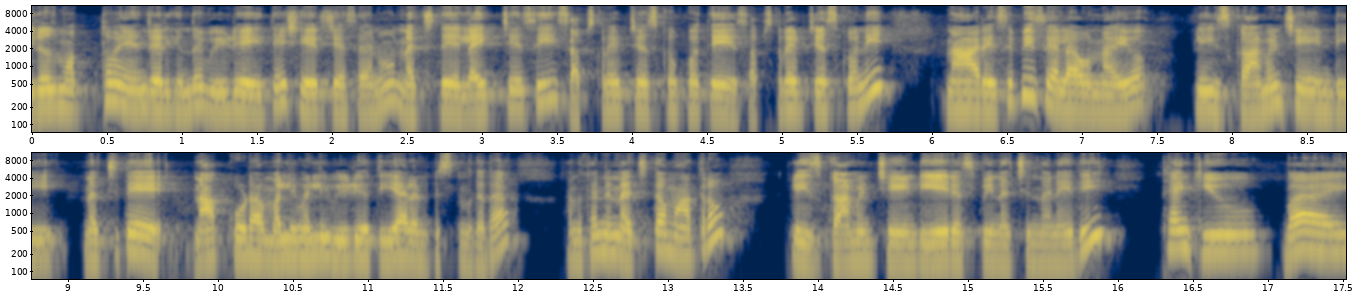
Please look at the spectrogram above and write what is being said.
ఈరోజు మొత్తం ఏం జరిగిందో వీడియో అయితే షేర్ చేశాను. నచ్చితే లైక్ చేసి సబ్స్క్రైబ్ చేసుకోకపోతే సబ్స్క్రైబ్ చేసుకొని నా రెసిపీస్ ఎలా ఉన్నాయో ప్లీజ్ కామెంట్ చేయండి. నచ్చితే నాకు కూడా మళ్ళీ మళ్ళీ వీడియో తీయాలనిపిస్తుంది కదా. అందుకని నచ్చితే మాత్రం ప్లీజ్ కామెంట్ చేయండి ఏ రెసిపీ నచ్చిందనేది. Thank you. బాయ్.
